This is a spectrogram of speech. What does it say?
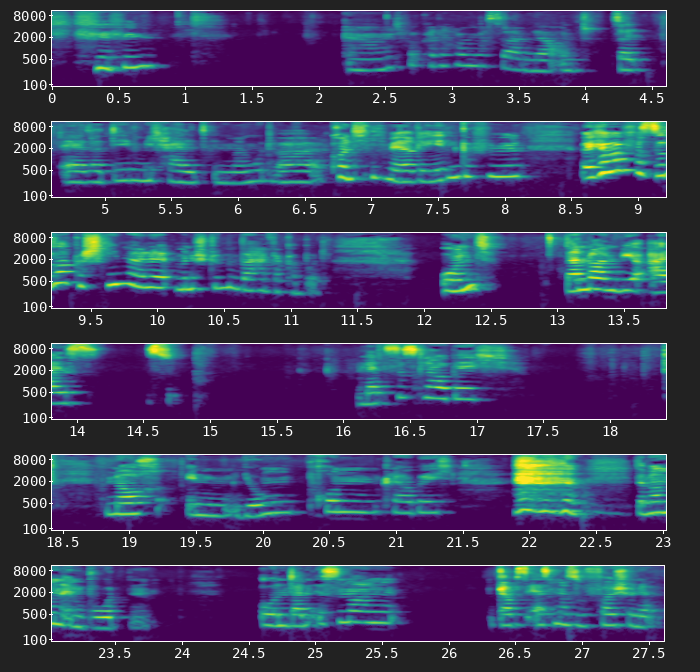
äh, ich wollte gerade noch irgendwas sagen, ja. Und seit, äh, seitdem ich halt in Mammut war, konnte ich nicht mehr reden gefühlt. Weil ich habe einfach so laut geschrieben, meine, meine Stimme war einfach kaputt. Und dann waren wir als letztes, glaube ich, noch im Jungbrunnen, glaube ich. da waren wir im Booten. Und dann ist man, gab es erstmal so voll schöne,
